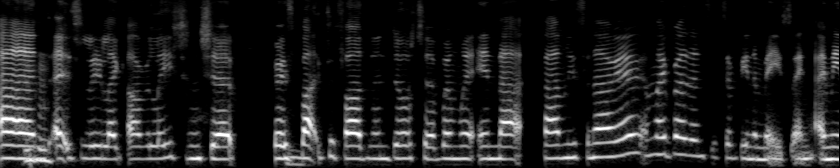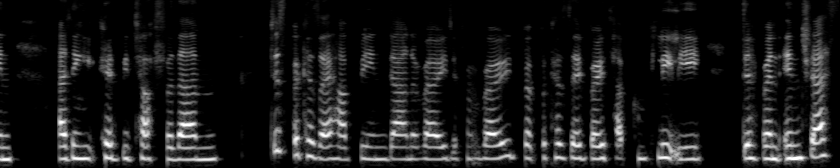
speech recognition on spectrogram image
And actually, like our relationship goes Mm. back to father and daughter when we're in that family scenario. And my brother and sister have been amazing. I mean, I think it could be tough for them just because I have been down a very different road, but because they both have completely different interests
